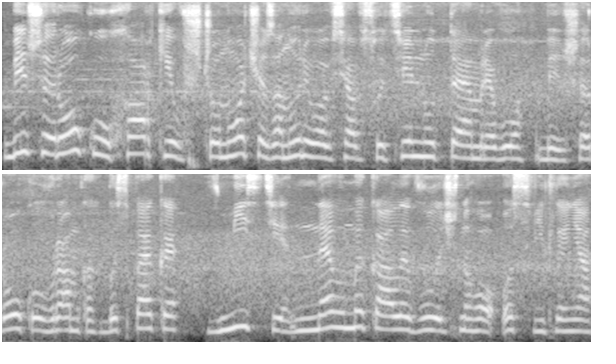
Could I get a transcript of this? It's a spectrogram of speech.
Більше року Харків щоночі занурювався в суцільну темряву. Більше року в рамках безпеки в місті не вмикали вуличного освітлення.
